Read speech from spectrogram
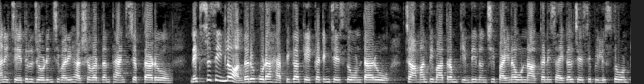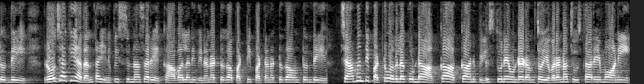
అని చేతులు జోడించి మరి హర్షవర్ధన్ థ్యాంక్స్ చెప్తాడు. నెక్స్ట్ సీన్లో అందరూ కూడా హ్యాపీగా కేక్ కటింగ్ చేస్తూ ఉంటారు. చామంతి మాత్రం కింది నుంచి పైన ఉన్న అక్కని సైగల్ చేసి పిలుస్తూ ఉంటుంది. రోజాకి అదంతా వినిపిస్తున్నా సరే కావాలని విననట్టుగా పట్టి పట్టనట్టుగా ఉంటుంది. చామంతి పట్టు వదలకుండా అక్క అక్క అని పిలుస్తూనే ఉండడంతో ఎవరన్నా చూస్తారేమో అని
